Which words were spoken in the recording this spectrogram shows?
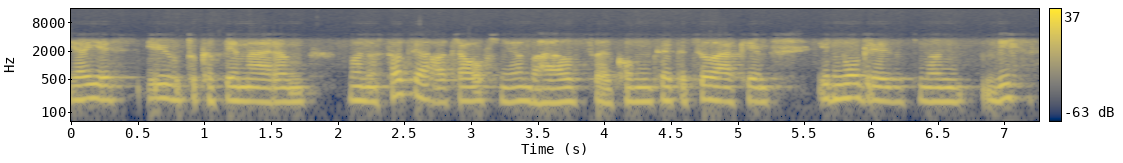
Ja, ja es jūtu, ka, piemēram, mana sociālā trauksme, ja, bailes komunicēt ar cilvēkiem, ir nogriezis man visas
